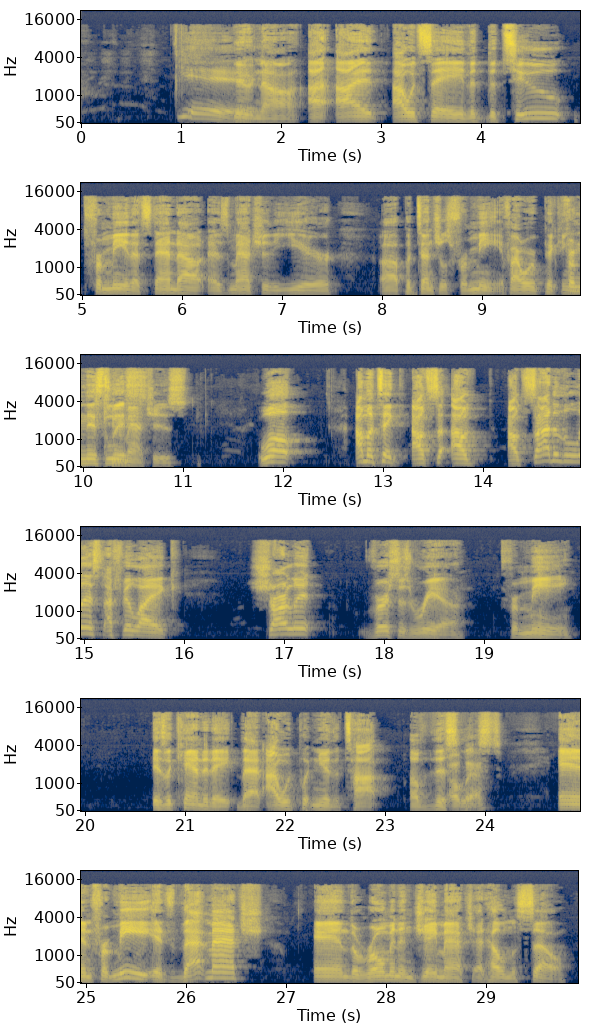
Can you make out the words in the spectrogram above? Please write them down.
yeah, Dude, no, I, I I would say the the two for me that stand out as match of the year uh, potentials for me, if I were picking From this two list? matches. Well, I'm gonna take outside out, outside of the list. I feel like Charlotte versus Rhea for me is a candidate that I would put near the top of this Okay. list. And for me, it's that match and the Roman and Jey match at Hell in a Cell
